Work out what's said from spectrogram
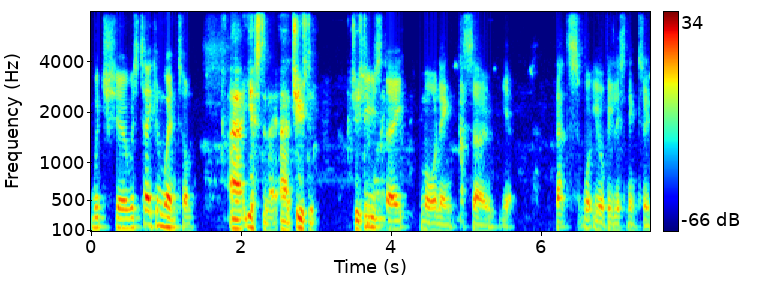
which uh, was taken when Tom. Uh, yesterday, uh, Tuesday, Tuesday, morning. Tuesday morning. So yeah, that's what you'll be listening to.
